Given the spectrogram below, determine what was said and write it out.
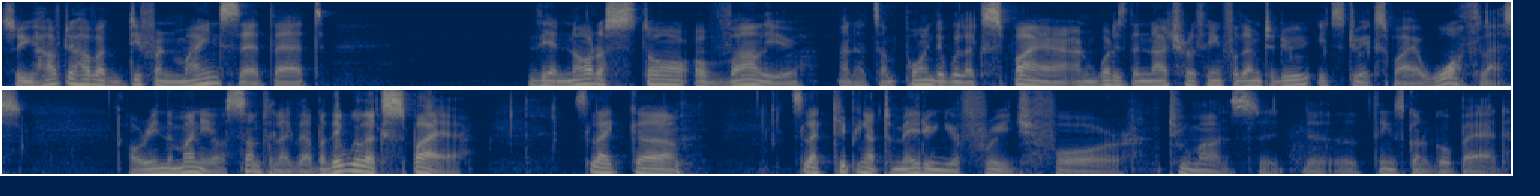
So you have to have a different mindset that they're not a store of value and at some point they will expire. And what is the natural thing for them to do? It's to expire worthless. or in the money or something like that, but they will expire. It's like uh, it's like keeping a tomato in your fridge for two months. It, uh, things gonna go bad.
